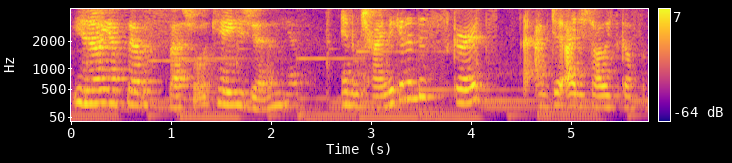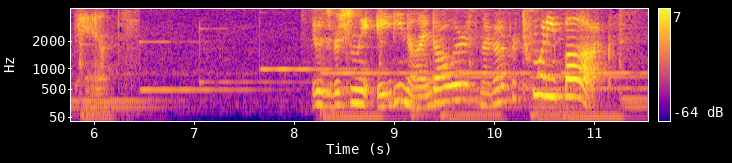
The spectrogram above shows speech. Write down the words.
You know, you have to have a special occasion. Yep. And I'm trying to get into skirts. I, I'm I just always go for pants. It was originally $89 and I got it for 20 bucks.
